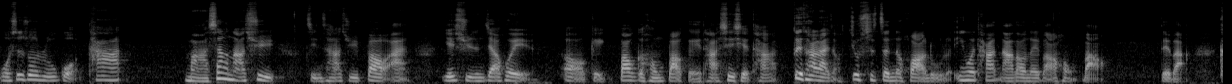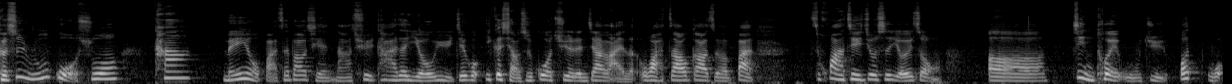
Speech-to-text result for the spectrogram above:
我是说，如果他。马上拿去警察局报案，也许人家会哦给包个红包给他，谢谢他，对他来讲就是真的花路了，因为他拿到那包红包，对吧？可是如果说他没有把这包钱拿去，他还在犹豫，结果一个小时过去，人家来了，哇，糟糕，怎么办？这画技就是有一种呃。进退无据，我我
